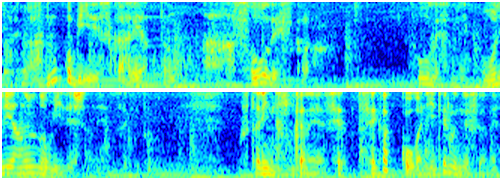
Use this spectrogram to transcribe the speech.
あれはアヌノビーですかあれやったの。ああそうですか。そうですね。オジアヌノビーでしたね先ほど。2人なんかね背格好が似てるんですよね。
